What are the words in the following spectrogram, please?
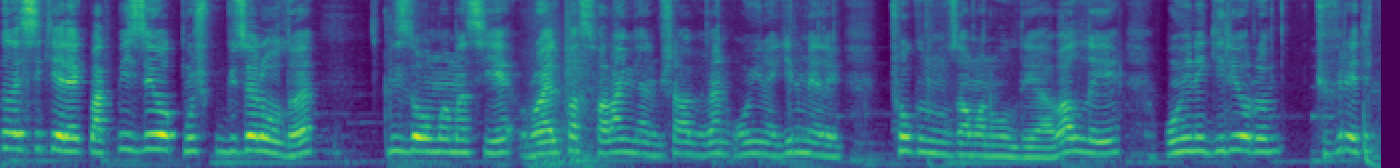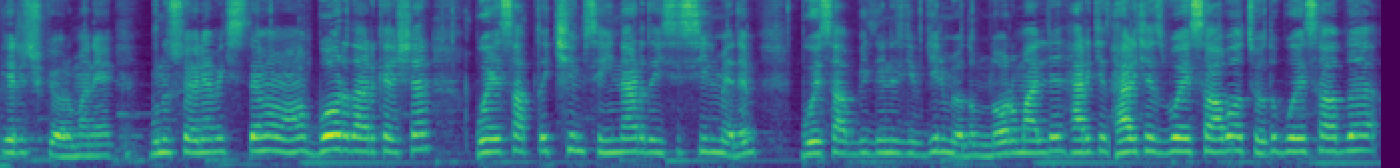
Klasik yelek bak bizde yokmuş. Bu güzel oldu. Bizde olmaması iyi. Royal Pass falan gelmiş abi. Ben oyuna girmeli. Çok uzun zaman oldu ya. Vallahi oyuna giriyorum. Küfür edip geri çıkıyorum. Hani bunu söylemek istemem ama bu arada arkadaşlar bu hesapta kimseyi neredeyse silmedim. Bu hesap bildiğiniz gibi girmiyordum. Normalde herkes herkes bu hesabı atıyordu. Bu hesabda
